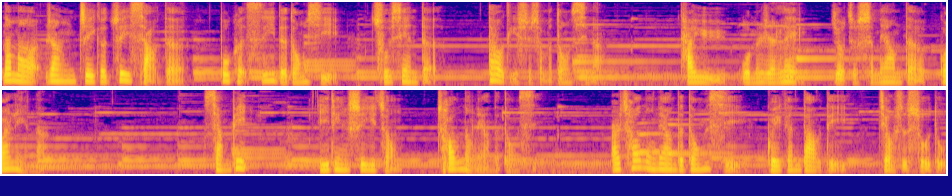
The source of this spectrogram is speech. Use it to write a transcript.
那么，让这个最小的、不可思议的东西出现的，到底是什么东西呢？它与我们人类有着什么样的关联呢？想必一定是一种超能量的东西，而超能量的东西归根到底就是速度，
